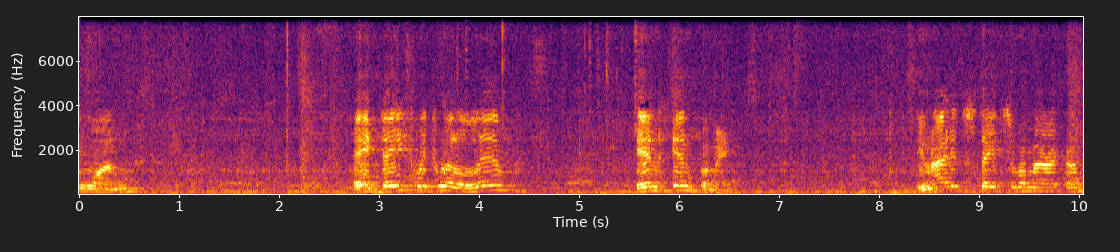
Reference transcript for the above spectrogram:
1941, a date which will live in infamy. The United States of America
